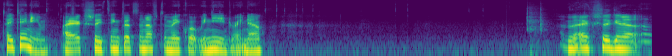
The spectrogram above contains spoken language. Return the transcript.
titanium. I actually think that's enough to make what we need right now. I'm actually gonna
